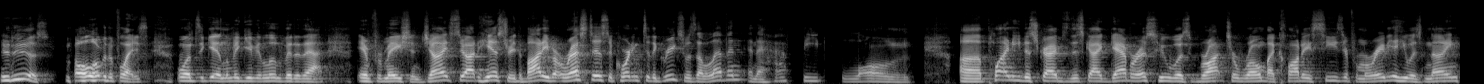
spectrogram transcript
It is all over the place. Once again, let me give you a little bit of that information. Giants throughout history. The body of Orestes, according to the Greeks, was 11 and a half feet long. Uh, Pliny describes this guy, Gabarus, who was brought to Rome by Claudius Caesar from Arabia. He was 9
